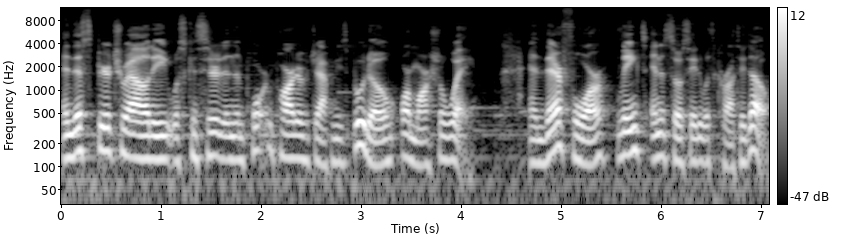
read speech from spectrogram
and this spirituality was considered an important part of Japanese Budo, or martial way, and therefore linked and associated with Karate Do.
